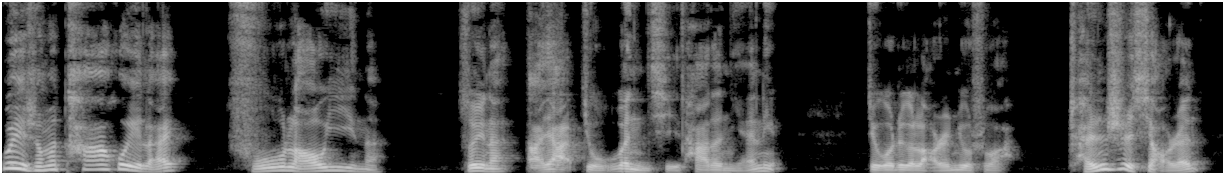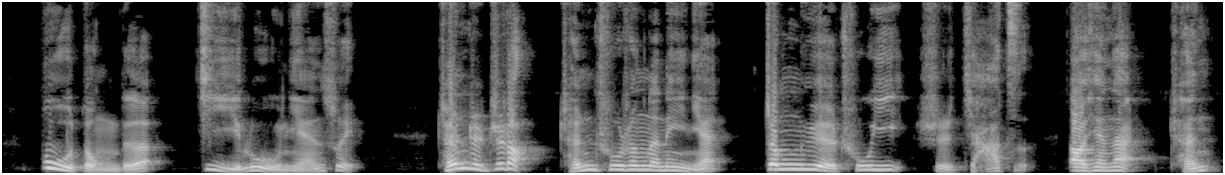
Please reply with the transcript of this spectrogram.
为什么他会来服劳役呢？所以呢，大家就问起他的年龄，结果这个老人就说啊：“臣是小人，不懂得记录年岁，臣只知道臣出生的那一年正月初一是甲子，到现在臣。”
